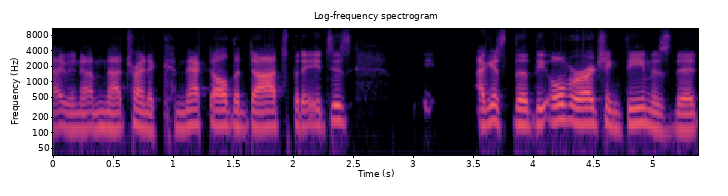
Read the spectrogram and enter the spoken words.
I mean, I'm not trying to connect all the dots, but it is, I guess the, the overarching theme is that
